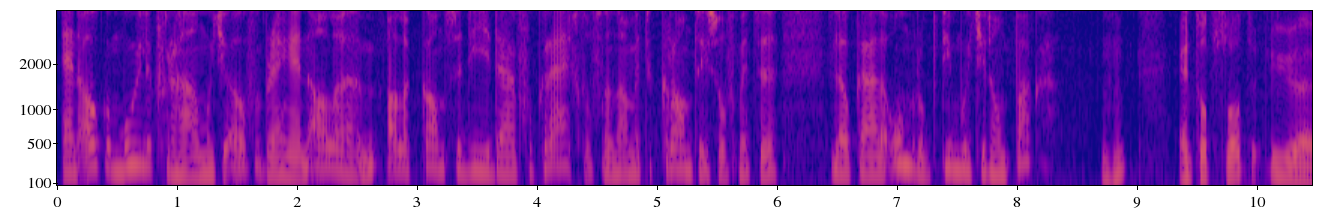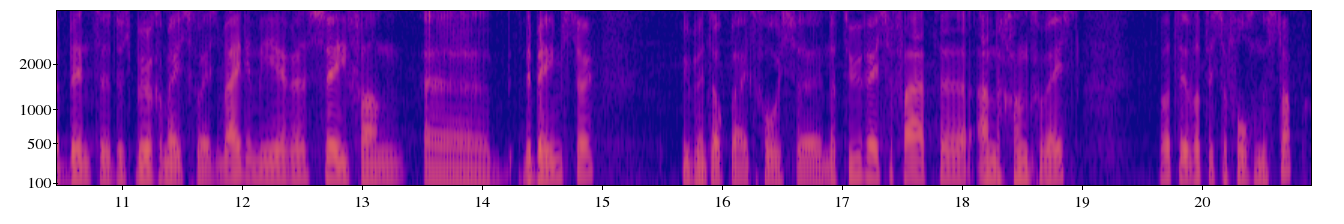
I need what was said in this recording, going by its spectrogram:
En ook een moeilijk verhaal moet je overbrengen. En alle, alle kansen die je daarvoor krijgt, of dat nou met de krant is of met de lokale omroep, die moet je dan pakken. Mhm. En tot slot, u eh, bent eh, dus burgemeester geweest. Weidemeren, Zeevang, eh, de Beemster. U bent ook bij het Gooise Natuurreservaat aan de gang geweest. Wat, wat is de volgende stap?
